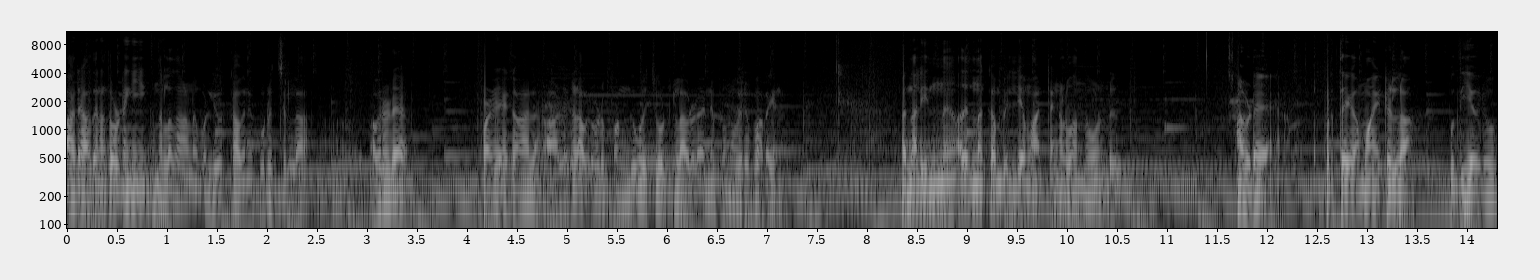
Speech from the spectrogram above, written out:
ആരാധന തുടങ്ങി എന്നുള്ളതാണ് വള്ളിയൂർക്കാവിനെ കുറിച്ചുള്ള അവരുടെ പഴയ കാല ആളുകൾ അവരോട് പങ്കുവെച്ചുകൊണ്ടുള്ള അവരുടെ അനുഭവം അവർ പറയുന്നത്. എന്നാൽ ഇന്ന് അതിൽ നിന്നൊക്കെ വലിയ മാറ്റങ്ങൾ വന്നുകൊണ്ട് അവിടെ പ്രത്യേകമായിട്ടുള്ള പുതിയ ഒരു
